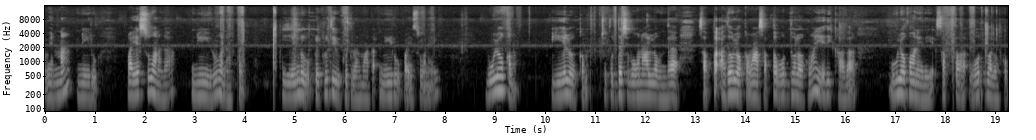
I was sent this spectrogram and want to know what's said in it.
వెన్న నీరు. పయస్సు అనగా నీరు అని అర్థం. ఈ రెండు ప్రకృతి వికృతులు అనమాట నీరు పయస్సు అనేవి. భూలోకం ఏ లోకం? చతుర్దశ భువనాల్లో ఉందా? సప్త అధోలోకమా? సప్త ఊర్ధ్వలోకమా? ఏది కాదా? భూలోకం అనేది సప్త ఊర్ధ్వలోకం.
